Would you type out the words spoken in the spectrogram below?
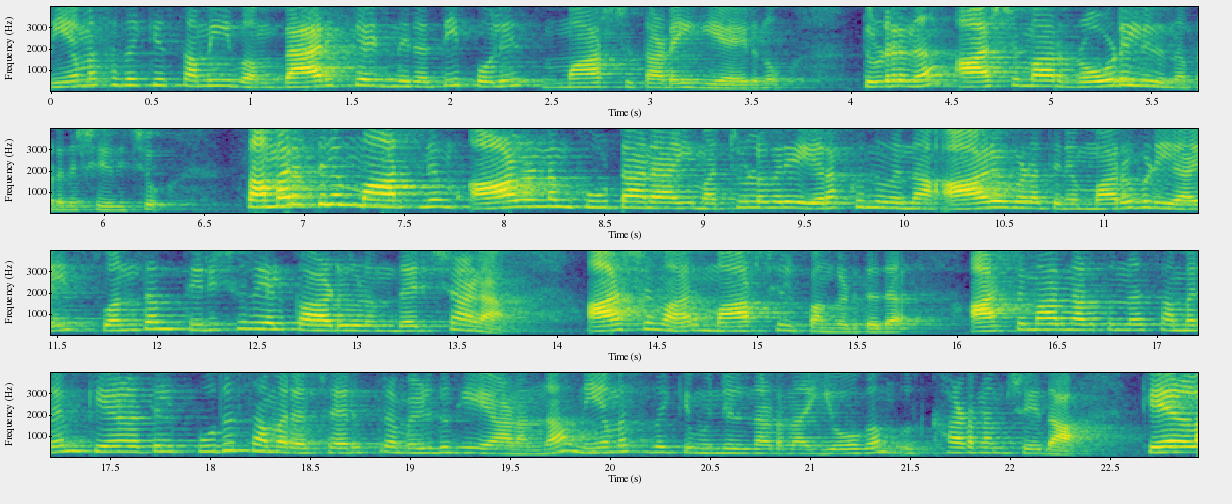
നിയമസഭയ്ക്ക് സമീപം ബാരിക്കേഡ് നിരത്തി പോലീസ് മാർച്ച് തടയുകയായിരുന്നു. തുടർന്ന് ആശമാർ റോഡിലിരുന്ന് പ്രതിഷേധിച്ചു. സമരത്തിലും മാർച്ചിലും ആളെണ്ണം കൂട്ടാനായി മറ്റുള്ളവരെ ഇറക്കുന്നുവെന്ന ആരോപണത്തിന് മറുപടിയായി സ്വന്തം തിരിച്ചറിയൽ കാർഡുകളും ധരിച്ചാണ് ആശമാർ മാർച്ചിൽ പങ്കെടുത്തത്. ആശമാർ നടത്തുന്ന സമരം കേരളത്തിൽ പുതുസമര ചരിത്രം എഴുതുകയാണെന്ന് നിയമസഭയ്ക്ക് മുന്നിൽ നടന്ന യോഗം ഉദ്ഘാടനം ചെയ്ത Kerala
